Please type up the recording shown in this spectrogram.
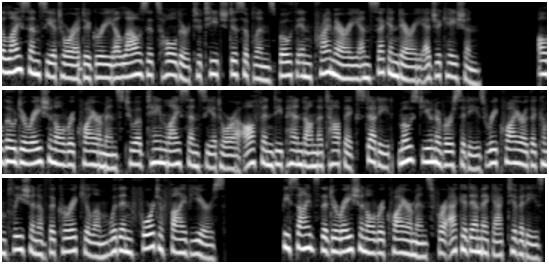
The licenciatura degree allows its holder to teach disciplines both in primary and secondary education. Although durational requirements to obtain licenciatura often depend on the topic studied, most universities require the completion of the curriculum within four to five years. Besides the durational requirements for academic activities,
